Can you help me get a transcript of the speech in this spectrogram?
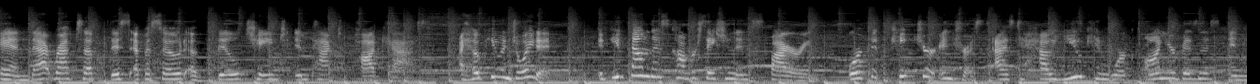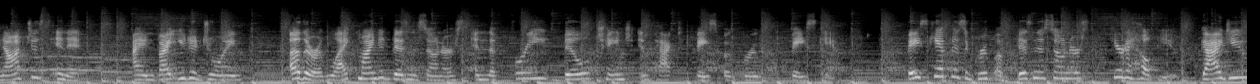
And that wraps up this episode of Build Change Impact podcast. I hope you enjoyed it. If you found this conversation inspiring, or if it piqued your interest as to how you can work on your business and not just in it, I invite you to join other like minded business owners in the free Build Change Impact Facebook group, Basecamp. Basecamp is a group of business owners here to help you, guide you,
